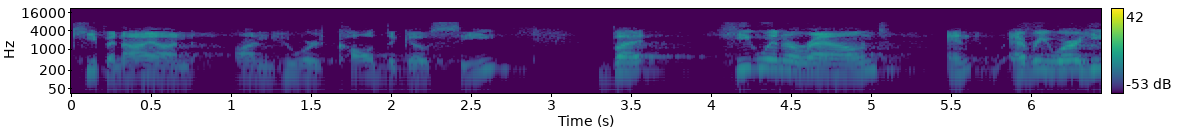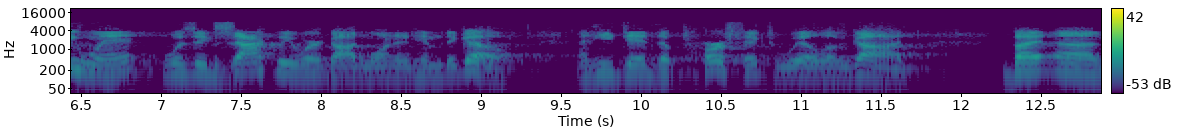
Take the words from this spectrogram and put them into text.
keep an eye on on who we're called to go see. But he went around, and everywhere he went was exactly where God wanted him to go. And he did the perfect will of God. But um,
